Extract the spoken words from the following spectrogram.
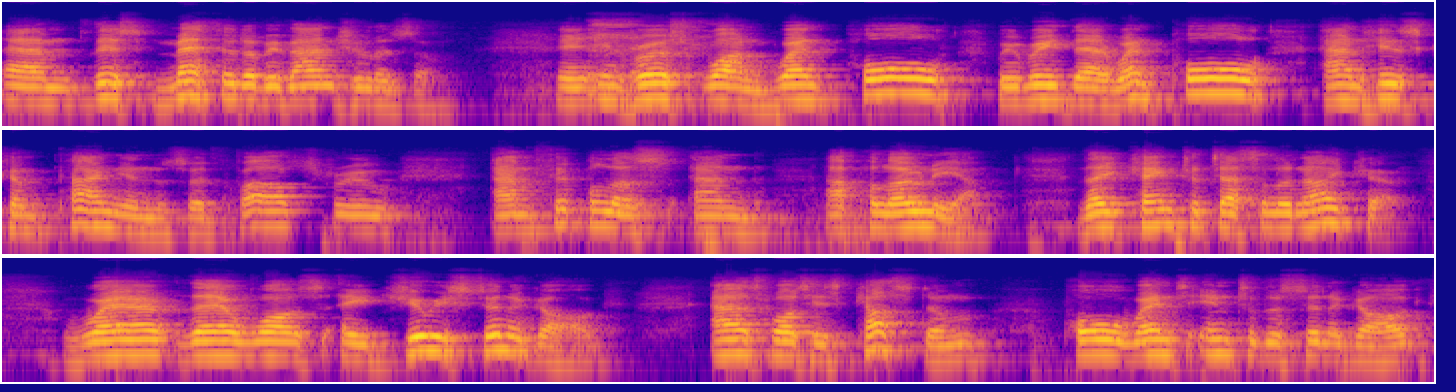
um, this method of evangelism. In, in verse 1, when Paul, we read there, when Paul and his companions had passed through Amphipolis and Apollonia, they came to Thessalonica where there was a Jewish synagogue, as was his custom, Paul went into the synagogue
